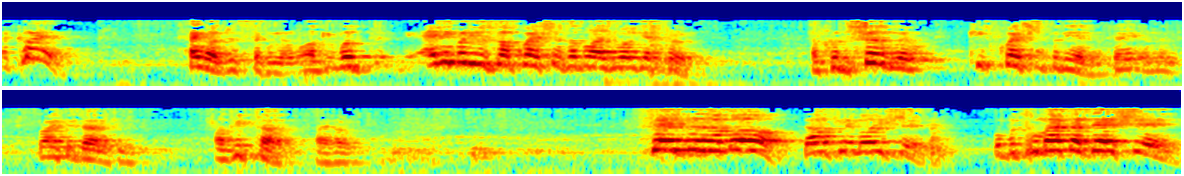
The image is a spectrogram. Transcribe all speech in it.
a Kohen. Hang on just a second. I'll give, well, anybody who's got questions, otherwise we won't get through. I'm concerned we'll keep questions to the end, okay? And then write it down. Please. I'll give time, I hope. Says the Ramo, Dalke Moshe, ובתרומת הדשן,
